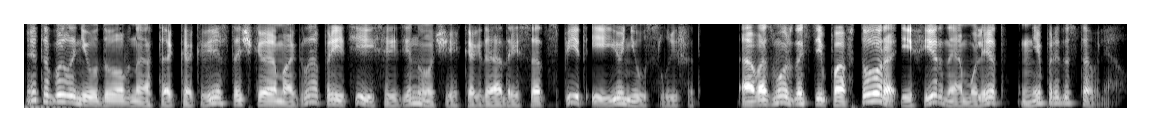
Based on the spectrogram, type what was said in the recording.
Это было неудобно, так как весточка могла прийти среди ночи, когда адресат спит и ее не услышит, а возможности повтора эфирный амулет не предоставлял.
